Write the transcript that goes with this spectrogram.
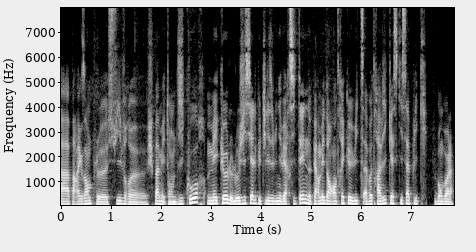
à par exemple suivre, je sais pas, mettons 10 cours, mais que le logiciel qu'utilise l'université ne permet d'en rentrer que 8. À votre avis, qu'est-ce qui s'applique? Bon voilà,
